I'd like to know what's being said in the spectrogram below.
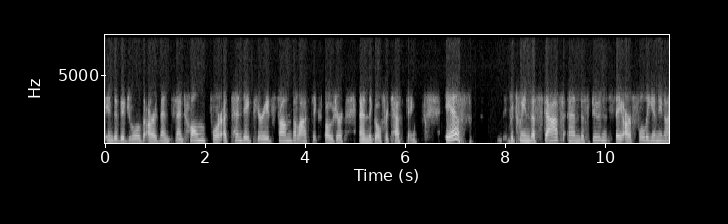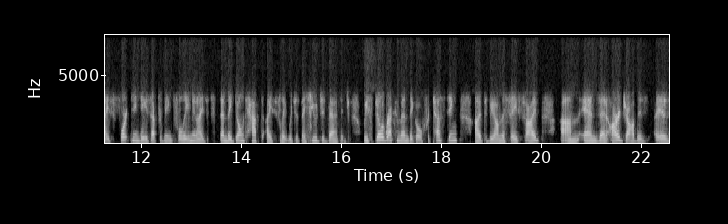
individuals are then sent home for a 10 day period from the last exposure and they go for testing. If between the staff and the students, they are fully immunized 14 days after being fully immunized, then they don't have to isolate, which is a huge advantage. We still recommend they go for testing uh, to be on the safe side. Um, and then our job is, is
